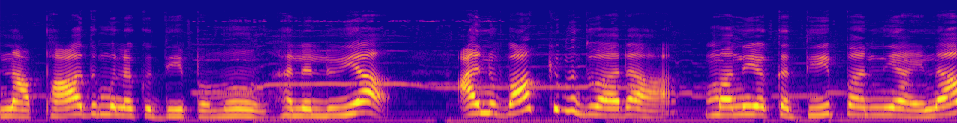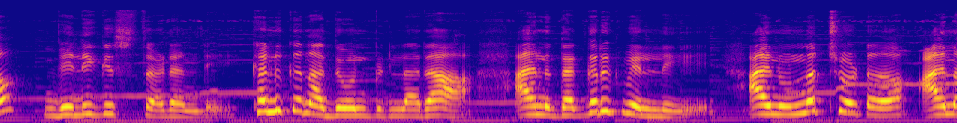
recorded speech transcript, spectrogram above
నా పాదములకు దీపము. హలలుయా ఆయన వాక్యము ద్వారా మన యొక్క దీపాన్ని ఆయన వెలిగిస్తాడండి. కనుక నా దేవుని బిడ్డలారా ఆయన దగ్గరికి వెళ్ళి ఆయన ఉన్న చోట ఆయన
